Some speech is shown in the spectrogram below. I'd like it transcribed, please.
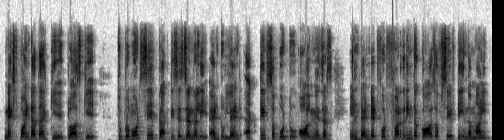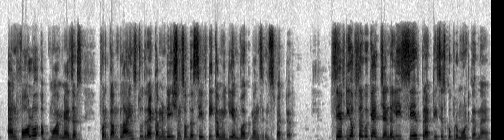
नेक्स्ट पॉइंट आता है के clause K to promote safe practice generally and to lend active support to all measures intended for furthering the cause of safety in the mine and follow up measures for compliance to the recommendations of the safety committee and workmen's inspector. Safety officer को क्या है generally safe practices को promote करना है।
